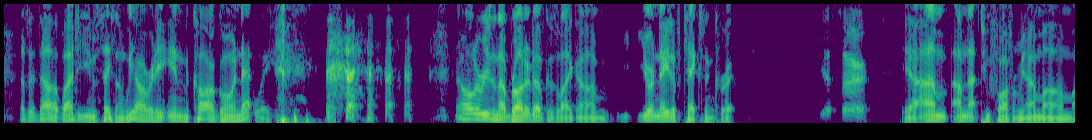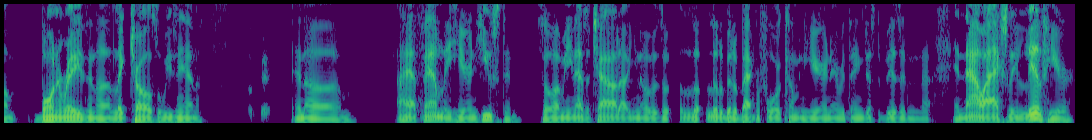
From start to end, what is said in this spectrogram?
I said, dog, why'd you even say something? We already in the car going that way. the only reason I brought it up because like, um, you're a native Texan, correct? yes, sir. Yeah, I'm, I'm not too far from you. I'm, um, I'm born and raised in, uh, Lake Charles, Louisiana. Okay. And, um, I have family here in Houston. So, I mean, as a child, I, you know, it was a, a little bit of back and forth coming here and everything just to visit. And, now- and now I actually live here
